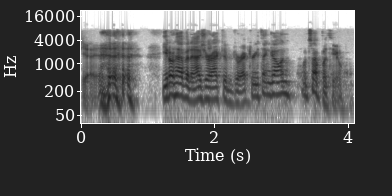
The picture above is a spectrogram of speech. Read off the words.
Yeah. you don't have an Azure Active Directory thing going? What's up with you?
